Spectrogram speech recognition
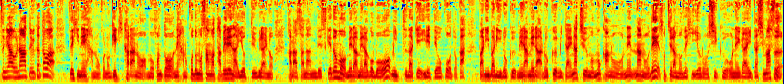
末に会うなという方は、ぜひね、あの、この激辛の、もう本当ね、あの、子供さんは食べれないよっていうぐらいの辛さなんですけども、メラメラごぼうを3つだけ入れておこうとか、バリバリ6、メラメラ6みたいな注文も可能ね、なので、そちらもぜひよろしくお願いいたします。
